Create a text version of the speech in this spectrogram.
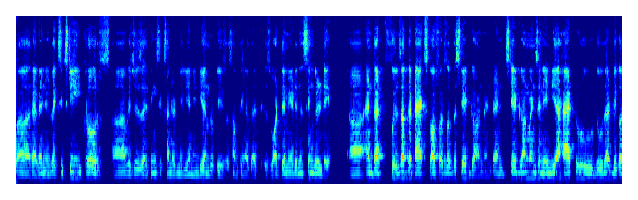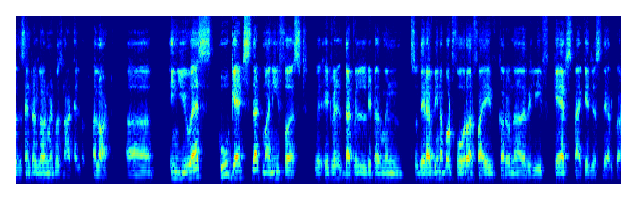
uh, revenue, like 60 crores, uh, which is I think 600 million Indian rupees or something like that, is what they made in a single day uh, and that fills up the tax coffers of the state government. And state governments in India had to do that because the central government was not helped a lot. Uh, in US, who gets that money first? It will that will determine. So there have been about four or five Corona relief cares packages. They are called.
